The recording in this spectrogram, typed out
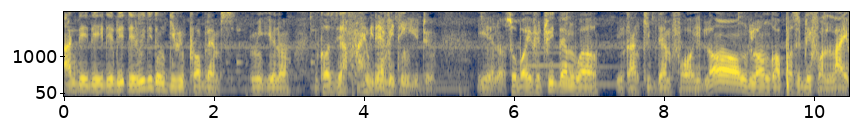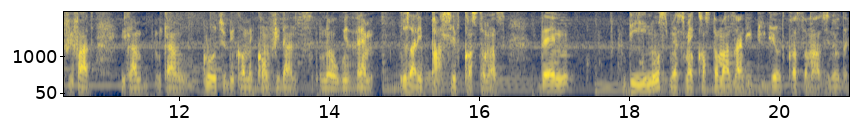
And they they, they, they really don't give you problems you know because they are fine with everything you do you know. So but if you treat them well you can keep them for a long long or possibly for life. In fact you can you can grow to become a confidant you know with them. Those are the passive customers. Then the no smell customers and the detailed customers you know the,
